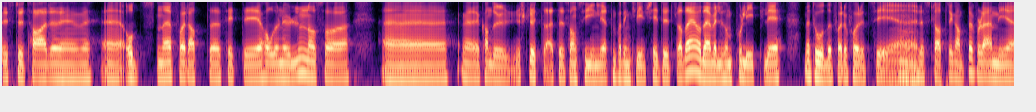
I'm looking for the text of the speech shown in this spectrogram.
hvis du tar eh, oddsene for at eh, City holder nullen, og så eh, kan du slutte deg til sannsynligheten for en clean sheet ut fra det, og det er veldig sånn pålitelig metode for å forutsi eh, resultater i kamper, for det er mye,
